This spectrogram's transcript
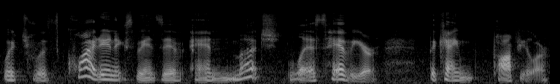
which was quite inexpensive and much less heavier, became popular.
